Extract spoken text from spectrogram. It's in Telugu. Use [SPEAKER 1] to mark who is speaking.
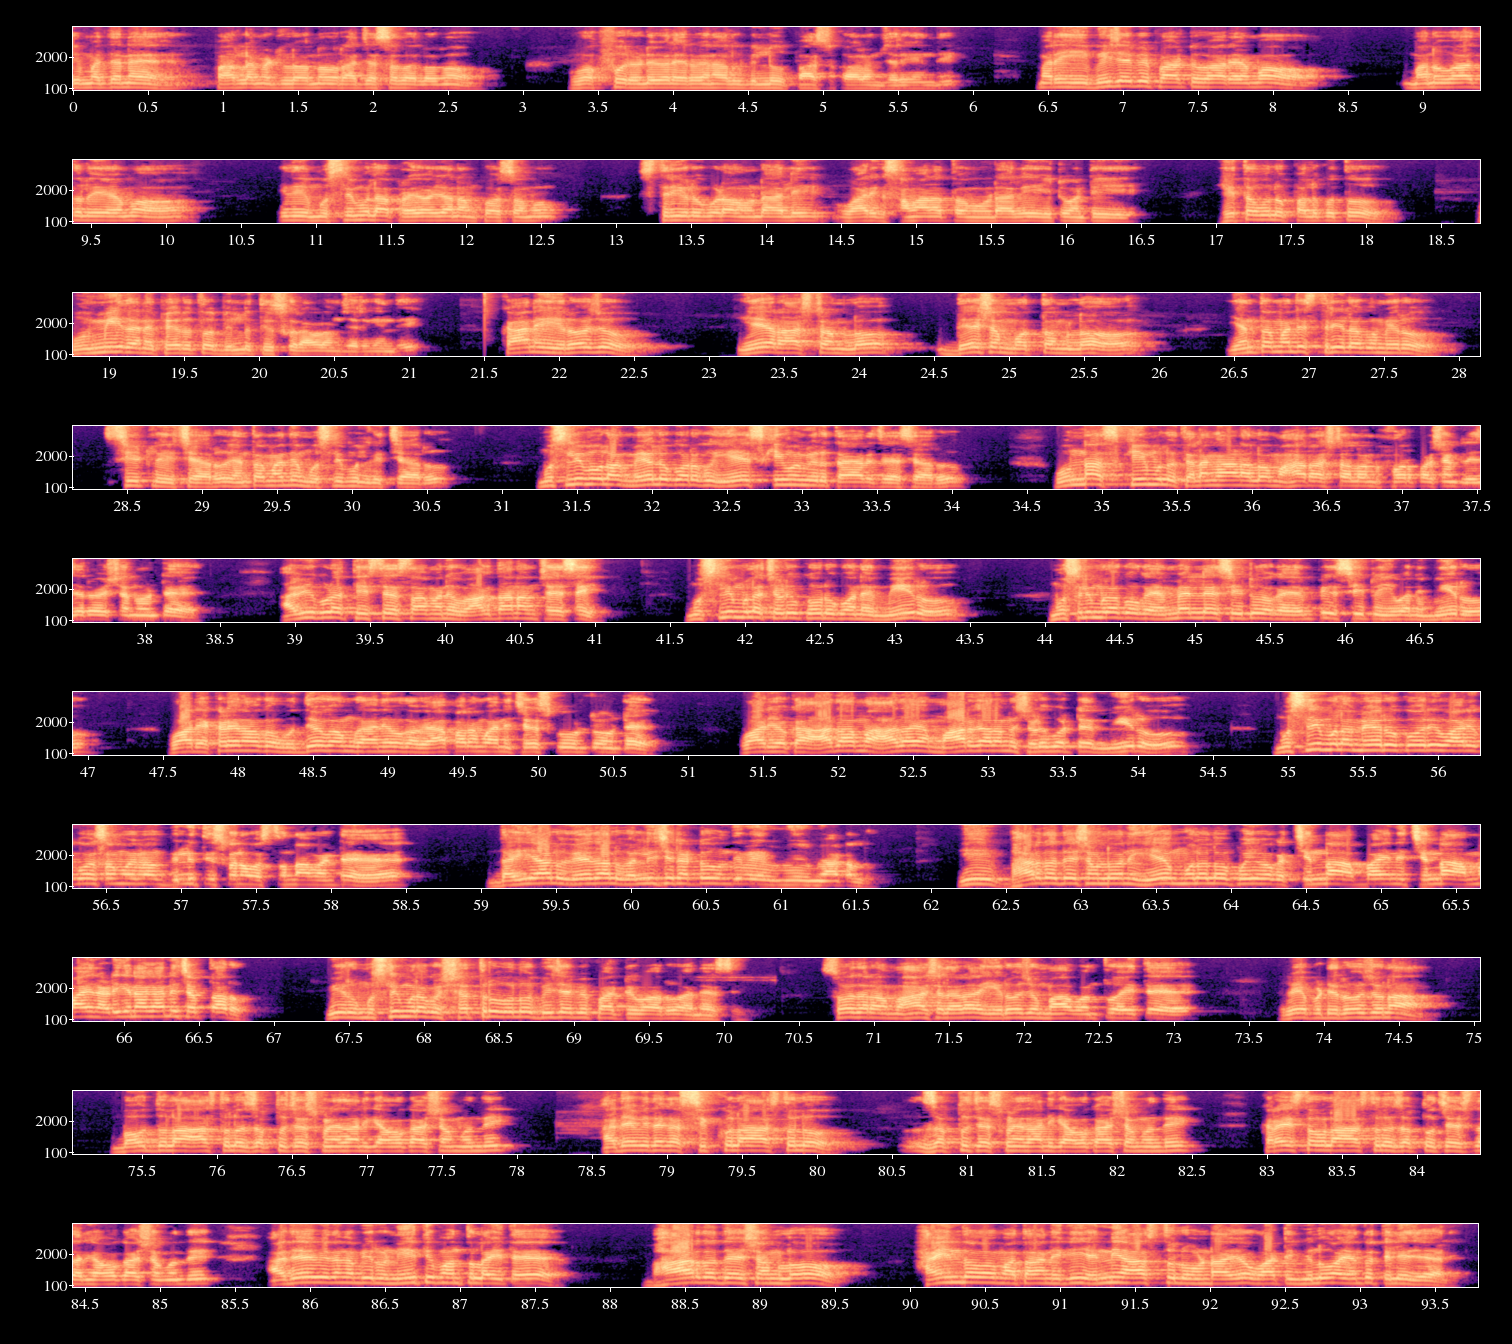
[SPEAKER 1] ఈ మధ్యనే పార్లమెంట్లోనూ రాజ్యసభలోనూ వక్ఫ్ రెండు వేల ఇరవై నాలుగు బిల్లు పాస్ కావడం జరిగింది. మరి ఈ బీజేపీ పార్టీ వారేమో మనువాదులు ఏమో ఇది ముస్లిముల ప్రయోజనం కోసము స్త్రీలు కూడా ఉండాలి వారికి సమానత్వం ఉండాలి ఇటువంటి హితవులు పలుకుతూ ఉమ్మీద్ అనే పేరుతో బిల్లు తీసుకురావడం జరిగింది. కానీ ఈరోజు ఏ రాష్ట్రంలో దేశం మొత్తంలో ఎంతమంది స్త్రీలకు మీరు సీట్లు ఇచ్చారు ఎంతమంది ముస్లింలకు ఇచ్చారు ముస్లిముల మేలు కొరకు ఏ స్కీము మీరు తయారు చేశారు? ఉన్న స్కీములు తెలంగాణలో మహారాష్ట్రలో ఫోర్ పర్సెంట్ రిజర్వేషన్ ఉంటే అవి కూడా తీసేస్తామని వాగ్దానం చేసి ముస్లింల చెడు కోరుకునే మీరు ముస్లింలకు ఒక ఎమ్మెల్యే సీటు ఒక ఎంపీ సీటు ఇవ్వని మీరు వారు ఎక్కడైనా ఒక ఉద్యోగం కానీ ఒక వ్యాపారం కానీ చేసుకుంటూ ఉంటే వారి యొక్క ఆదాయ ఆదాయ మార్గాలను చెడుగొట్టే మీరు ముస్లిముల మేరు కోరి వారి కోసం మేము బిల్లు తీసుకొని వస్తున్నామంటే దయ్యాలు వేదాలు వల్లించినట్టు ఉంది మీ మీ మాటలు. ఈ భారతదేశంలోని ఏ మూలలో పోయి ఒక చిన్న అబ్బాయిని చిన్న అమ్మాయిని అడిగినా కానీ చెప్తారు. వీరు ముస్లిములకు శత్రువులు బీజేపీ పార్టీ వారు అనేసి. సోదర మహాశలరా ఈరోజు మా వంతు అయితే రేపటి రోజున బౌద్ధుల ఆస్తులు జప్తు చేసుకునేదానికి అవకాశం ఉంది. అదేవిధంగా సిక్కుల ఆస్తులు జప్తు చేసుకునేదానికి అవకాశం ఉంది. క్రైస్తవుల ఆస్తులు జప్తు చేసేదానికి అవకాశం ఉంది. అదేవిధంగా మీరు నీతిమంతులైతే భారతదేశంలో హైందవ మతానికి ఎన్ని ఆస్తులు ఉన్నాయో వాటి విలువ ఎంతో తెలియజేయాలి.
